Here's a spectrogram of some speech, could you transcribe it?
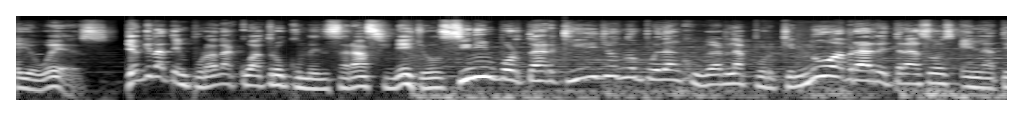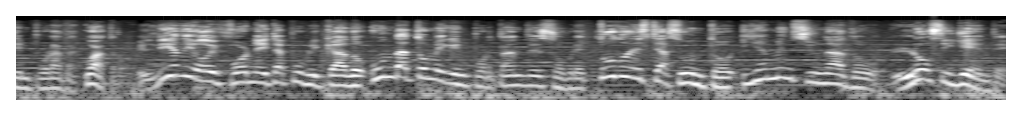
iOS, ya que la temporada 4 comenzará sin ellos, sin importar que ellos no puedan jugarla porque no habrá retrasos en la temporada 4. El día de hoy Fortnite ha publicado un dato mega importante sobre todo este asunto y ha mencionado lo siguiente.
